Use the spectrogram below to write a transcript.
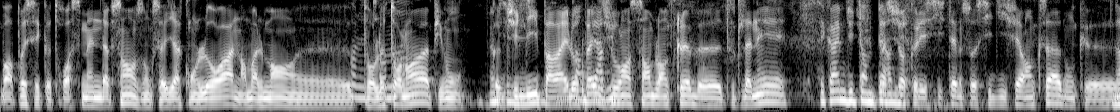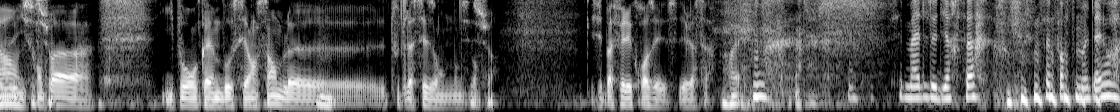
Bon, après, c'est que trois semaines d'absence, donc ça veut dire qu'on l'aura normalement euh, Pour le pour le tournoi. Et puis bon, comme tu le dis, et temps Lopez perdu. jouent ensemble en club euh, toute l'année. C'est quand même du temps Je de suis pas perdu. sûr que les systèmes soient si différents que ça, donc euh, Non, ils seront sûr. pas. Ils pourront quand même bosser ensemble euh, toute la saison. C'est bon. sûr. Il s'est pas fait les croisés, c'est déjà ça. Ouais. C'est mal de dire ça. ça porte malheur.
